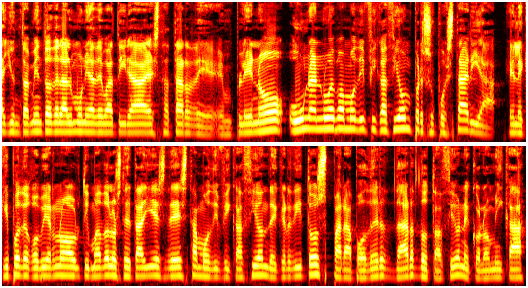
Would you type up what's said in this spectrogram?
Ayuntamiento de la Almunia debatirá esta tarde en pleno una nueva modificación presupuestaria. El equipo de gobierno ha ultimado los detalles de esta modificación de créditos para poder dar dotación económica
